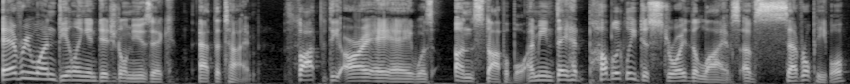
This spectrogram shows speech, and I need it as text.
Everyone dealing in digital music at the time thought that the RIAA was unstoppable. I mean, they had publicly destroyed the lives of several people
